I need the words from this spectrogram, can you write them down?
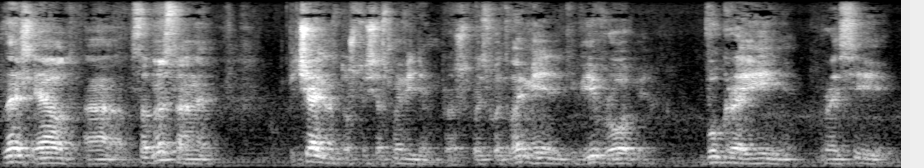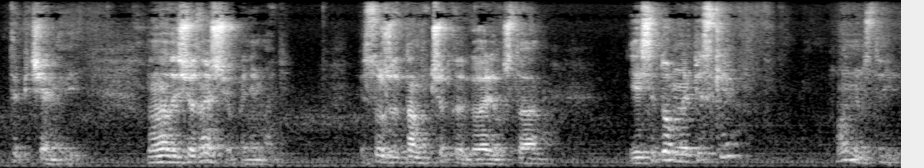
знаешь, я вот, а, с одной стороны, печально то, что сейчас мы видим, что происходит в Америке, в Европе, в Украине, в России. Это печально видеть. Но надо еще, знаешь, что понимать? Иисус же там четко говорил, что если дом на песке, он не устоит.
